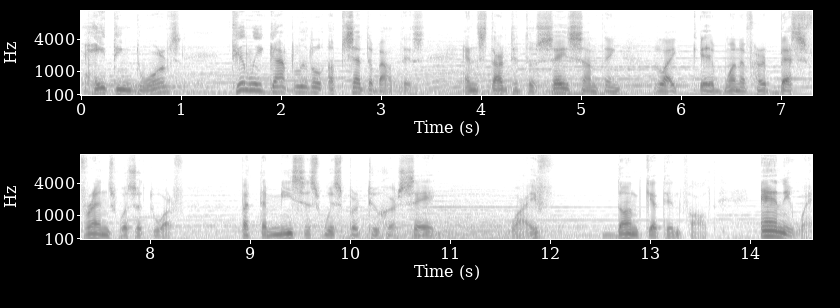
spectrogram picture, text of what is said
hating dwarves, Tilly got a little upset about this and started to say something like uh, one of her best friends was a dwarf. But Demesis whispered to her, saying, Wife, don't get involved. Anyway,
